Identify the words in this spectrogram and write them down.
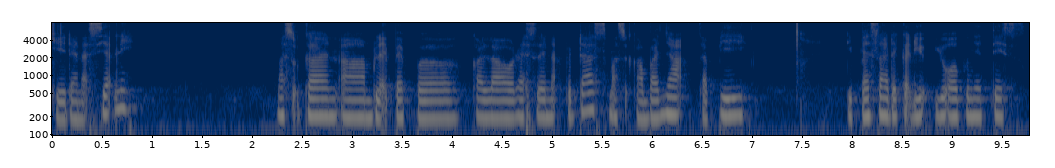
Okay dah nak siap ni. Masukkan uh, black pepper. Kalau rasa nak pedas masukkan banyak. Tapi depends lah dekat you, you all punya taste.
